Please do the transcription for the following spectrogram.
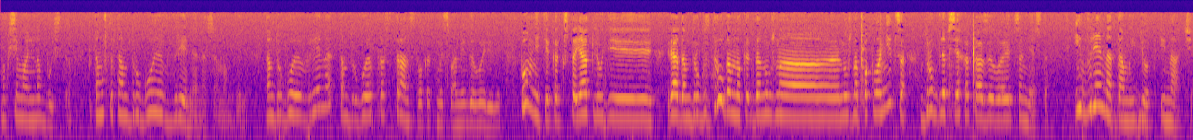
максимально быстро. потому что там другое время на самом деле. Там другое время, там другое пространство, как мы с вами говорили. Помните, как стоят люди рядом друг с другом, но когда нужно, нужно поклониться, вдруг для всех оказывается место. И время там идет иначе.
